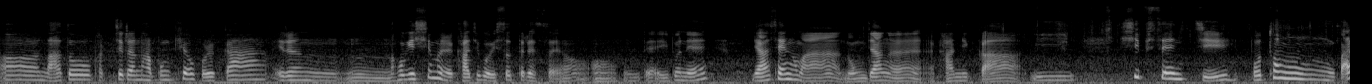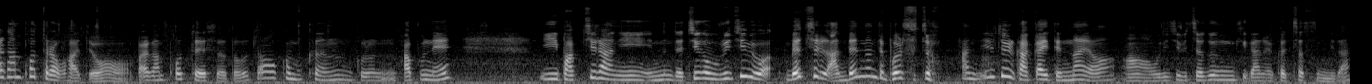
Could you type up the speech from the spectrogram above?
어, 나도 박지란 한번 키워볼까? 이런 음, 호기심을 가지고 있었더랬어요. 어, 그런데 이번에 야생화 농장을 가니까 이 10cm 보통 빨간 포트라고 하죠. 빨간 포트에서도 조금 큰 그런 화분에 이 박지란이 있는데 지금 우리 집이 며칠 안 됐는데 벌써 좀 한 일주일 가까이 됐나요? 어, 우리 집이 적응 기간을 거쳤습니다.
